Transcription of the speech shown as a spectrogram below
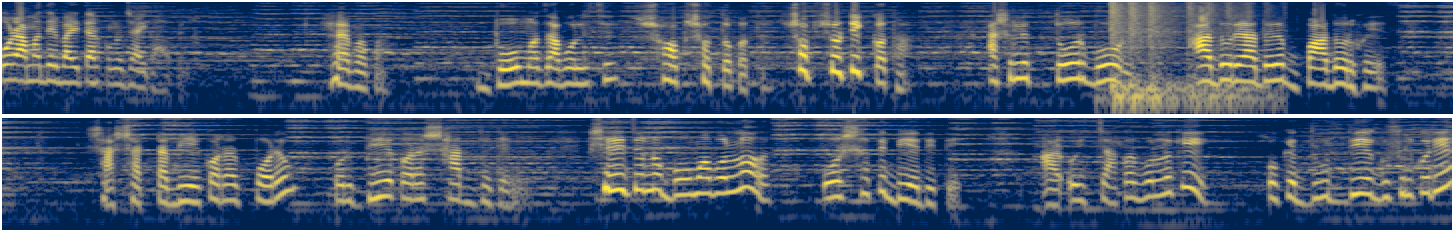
ওর আমাদের বাড়িতে আর কোনো জায়গা হবে না। হ্যাঁ বাবা, বৌমা যা বলেছে সব সত্য কথা, সব সঠিক কথা। আসলে তোর বোন আদরে আদরে বাদর হয়েছে। সাত সাতটা বিয়ে করার পরেও ওর বিয়ে করার স্বাদ মেটেনি। সেই জন্য বৌমা বলল ওর সাথে বিয়ে দিতে। আর ওই চাকর বলল কি, ওকে দুধ দিয়ে গোসল করিয়ে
